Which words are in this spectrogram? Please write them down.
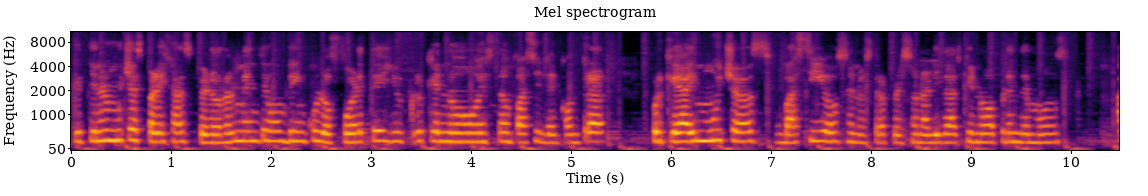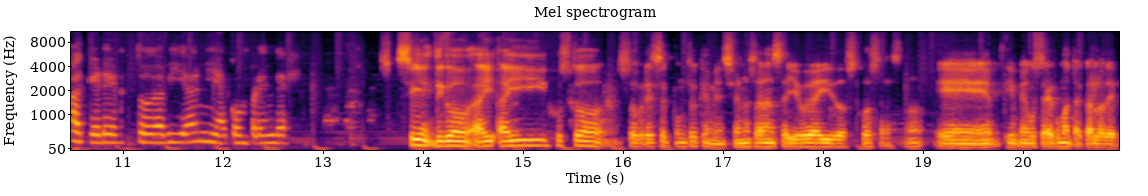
que tienen muchas parejas, pero realmente un vínculo fuerte yo creo que no es tan fácil de encontrar porque hay muchos vacíos en nuestra personalidad que no aprendemos a querer todavía ni a comprender. Sí, digo, hay, justo sobre ese punto que mencionas, Aranza, yo veo ahí dos cosas, ¿no? Eh, y me gustaría como atacarlo de,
